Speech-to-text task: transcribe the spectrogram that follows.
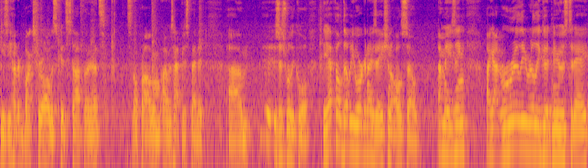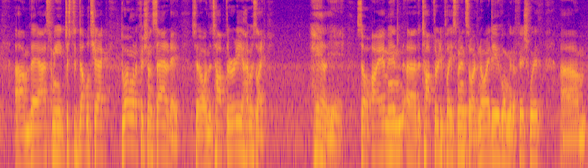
Easy hundred bucks for all this good stuff. I mean, that's that's no problem. I was happy to spend it. Um, it's just really cool. The FLW organization also amazing. I got really, really good news today. Um, they asked me just to double check, do I want to fish on Saturday? So on the top 30, I was like, hell yeah. So I am in uh, the top 30 placement, so I have no idea who I'm going to fish with. Um,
